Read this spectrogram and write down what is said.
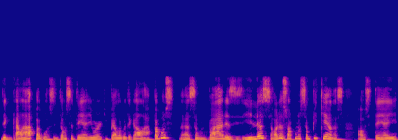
de Galápagos. Então você tem aí o arquipélago de Galápagos, né, são várias ilhas, olha só como são pequenas. Ó, você tem aí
